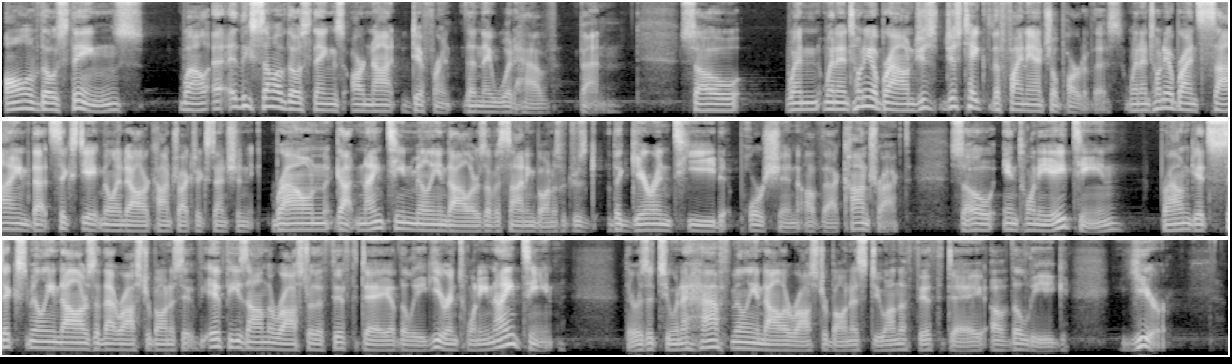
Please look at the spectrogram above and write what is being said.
All of those things, well, at least some of those things are not different than they would have been. So when when Antonio Brown just just take the financial part of this. When Antonio Brown signed that 68 million dollar contract extension, Brown got 19 million dollars of a signing bonus, which was the guaranteed portion of that contract. So in 2018, Brown gets $6 million of that roster bonus if, if he's on the roster the fifth day of the league year. In 2019, there is a $2.5 million roster bonus due on the fifth day of the league year.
